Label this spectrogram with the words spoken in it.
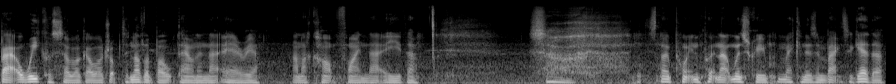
About a week or so ago, I dropped another bolt down in that area, and I can't find that either. So there's no point in putting that windscreen mechanism back together,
